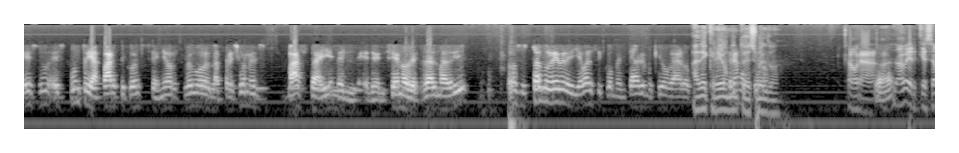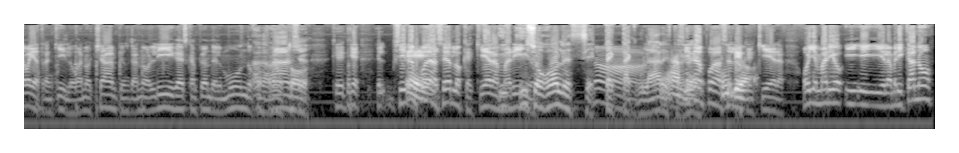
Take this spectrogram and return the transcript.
es, es punto y aparte con ese señor. Luego la presión es basta ahí en el, en el seno del Real Madrid. Entonces, algo debe de llevar ese comentario, me quiero Garo. Ha de creer aumento de sueldo. Ahora, a ver, que se vaya tranquilo. Ganó Champions, ganó Liga, es campeón del mundo con Francia. Que, que puede hacer lo que quiera, Mario. Hizo goles espectaculares. No, puede hacer lo que quiera. Oye, Mario, ¿y, el americano?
